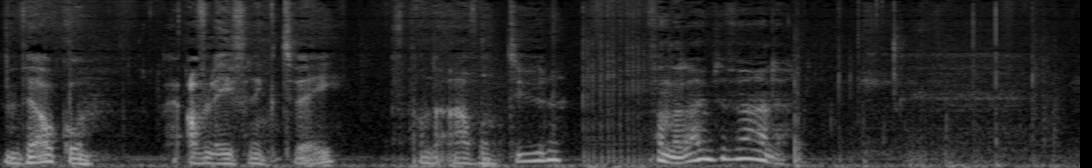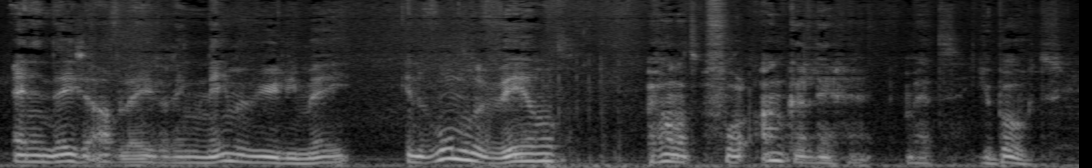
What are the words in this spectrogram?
Welkom bij aflevering 2 van de avonturen van de ruimtevader. En in deze aflevering nemen we jullie mee in de wondere wereld van het voor anker liggen met je boot.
